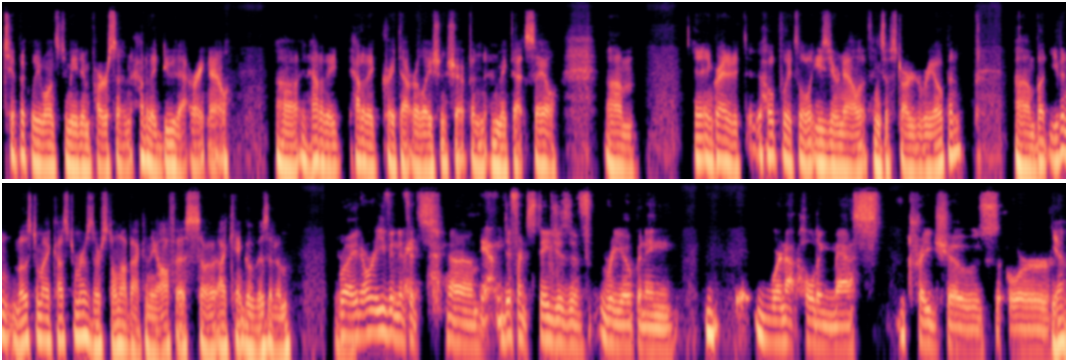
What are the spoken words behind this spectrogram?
typically wants to meet in person. How do they do that right now? Uh, and how do they how do they create that relationship and, and make that sale? Um, and, and granted, it, hopefully it's a little easier now that things have started to reopen. Um, but even most of my customers, they're still not back in the office, so I can't go visit them. you know. Right. Or even if Right. it's um, Yeah. different stages of reopening, we're not holding mass trade shows or Yeah.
